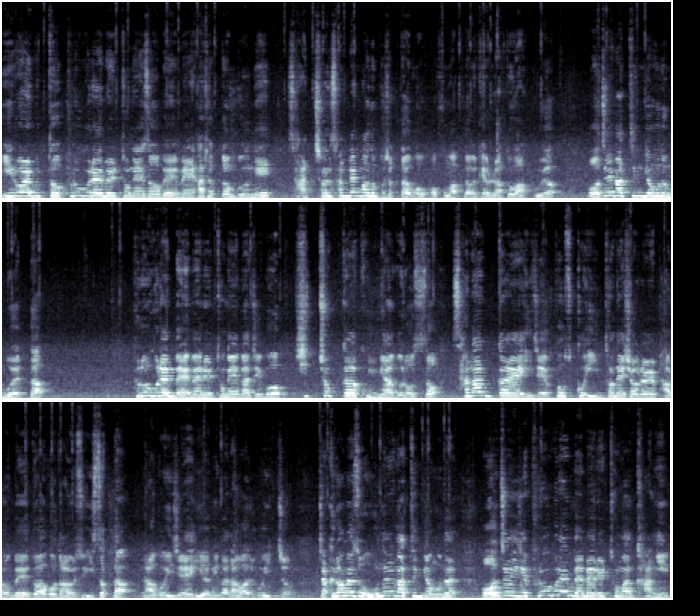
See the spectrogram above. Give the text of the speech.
1월부터 프로그램을 통해서 매매하셨던 분이 4,300만 원 보셨다고 어, 고맙다고 이렇게 연락도 왔고요. 어제 같은 경우는 뭐 했다? 프로그램 매매를 통해 가지고 시초가 공략으로서 상한가에 이제 포스코 인터내셔를 바로 매도하고 나올 수 있었다라고 이제 이야기가 나와주고 있죠. 자 그러면서 오늘 같은 경우는 어제 이제 프로그램 매매를 통한 강의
